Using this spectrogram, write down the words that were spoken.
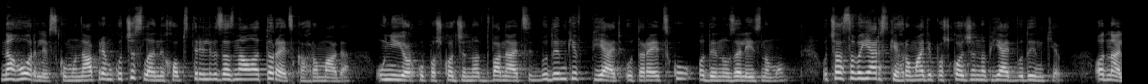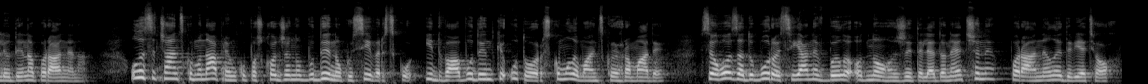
На Горлівському напрямку численних обстрілів зазнала турецька громада. У Нью-Йорку пошкоджено 12 будинків, 5 у Турецьку, один у Залізному. У Часовоярській громаді пошкоджено 5 будинків. Одна людина поранена. У Лисичанському напрямку пошкоджено будинок у Сіверську і два будинки у Торському Лиманської громади. Всього за добу росіяни вбили одного жителя Донеччини, поранили дев'ятьох.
